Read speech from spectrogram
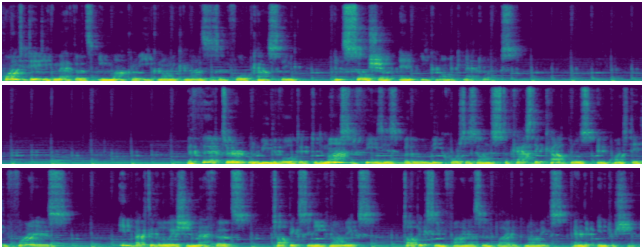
quantitative methods in macroeconomic analysis and forecasting, and social and economic networks. The third term will be devoted to the master thesis, but there will be courses on stochastic calculus and quantitative finance, impact evaluation methods, topics in economics, topics in finance and applied economics, and their intersections.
